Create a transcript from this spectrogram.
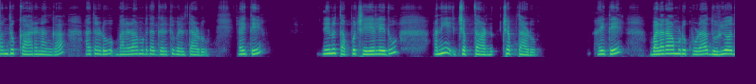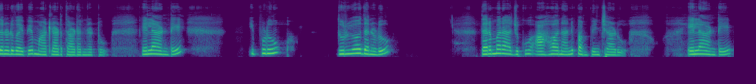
అందుకు కారణంగా అతడు బలరాముడి దగ్గరికి వెళ్తాడు. అయితే నేను తప్పు చేయలేదు అని చెప్తాడు చెప్తాడు. అయితే బలరాముడు కూడా దుర్యోధనుడి వైపే మాట్లాడతాడన్నట్టు. ఎలా అంటే ఇప్పుడు దుర్యోధనుడు ధర్మరాజుకు ఆహ్వానాన్ని పంపించాడు. ఎలా అంటే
